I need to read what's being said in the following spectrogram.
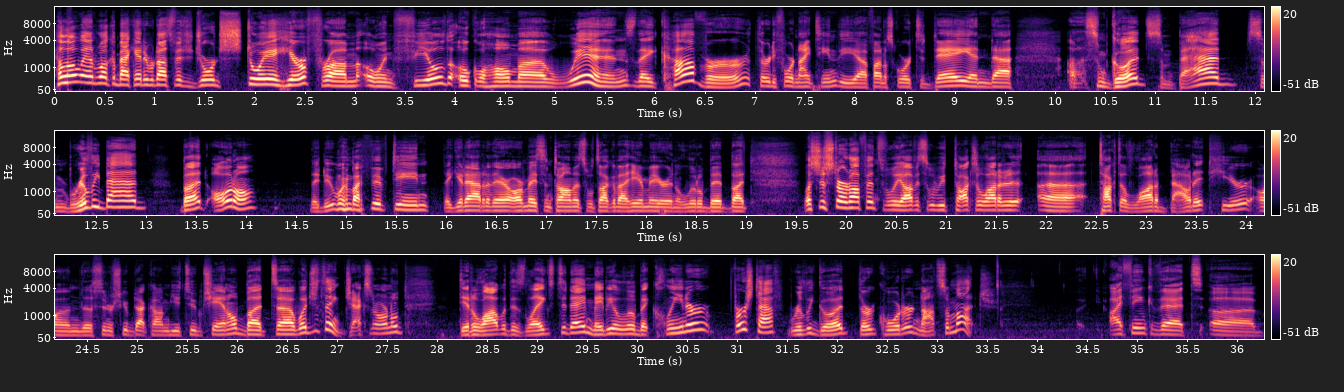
Hello and welcome back. Eddie Radosevich, George Stoia here from Owen Field. Oklahoma wins. They cover 34-19, the uh, final score today, and uh, uh, some good, some bad, some really bad, but all in all, they do win by 15. They get out of there. R. Mason Thomas, we'll talk about him here in a little bit, but let's just start offensively. Obviously, we talked a lot of uh, talked a lot about it here on the Soonerscoop.com YouTube channel. But uh, what'd you think, Jackson Arnold? Did a lot with his legs today, maybe a little bit cleaner. First half, really good. Third quarter, not so much. I think that uh,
